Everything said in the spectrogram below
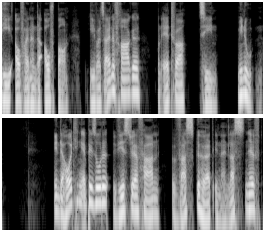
die aufeinander aufbauen. Jeweils eine Frage und etwa zehn Minuten. In der heutigen Episode wirst du erfahren, was gehört in ein Lastenheft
